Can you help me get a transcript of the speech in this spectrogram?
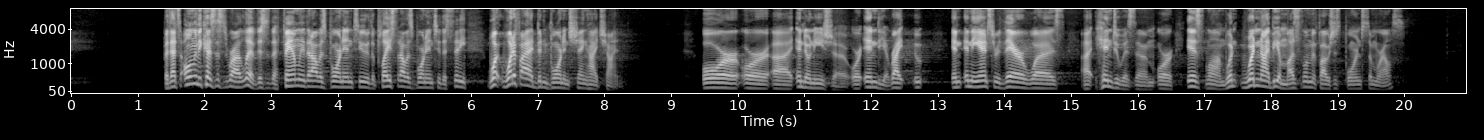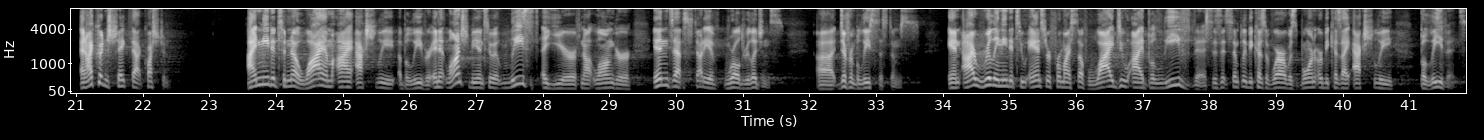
But that's only because this is where I live. This is the family that I was born into, the place that I was born into, the city. What, what if I had been born in Shanghai, China? or, or uh, Indonesia or India, right? And, and the answer there was uh, Hinduism or Islam. Wouldn't, wouldn't I be a Muslim if I was just born somewhere else? And I couldn't shake that question. I needed to know why am I actually a believer? And it launched me into at least a year, if not longer, in depth study of world religions, uh, different belief systems, and I really needed to answer for myself why do I believe this? Is it simply because of where I was born or because I actually believe it?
